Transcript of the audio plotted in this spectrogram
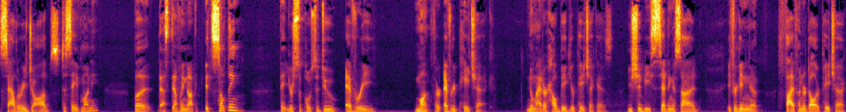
salary jobs to save money, but that's definitely not the, it's something that you're supposed to do every month or every paycheck. No matter how big your paycheck is. You should be setting aside if you're getting a $500 paycheck,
